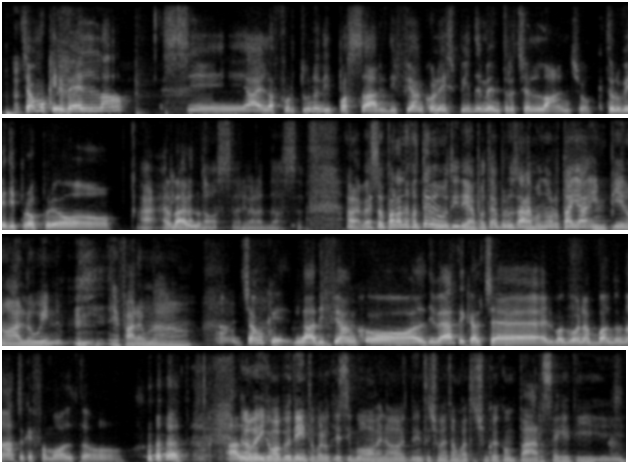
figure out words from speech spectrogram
Diciamo che è bella se hai la fortuna di passare di fianco alle speed mentre c'è il lancio, che te lo vedi proprio... Ah, arriva addosso, arriva addosso. Allora, adesso parlando con te abbiamo avuto idea, potrebbero usare la monorotaia in pieno Halloween e fare una... Ah, diciamo che là di fianco al di Vertical c'è il vagone abbandonato che fa molto... allora. No, ma dico proprio dentro quello che si muove, no? Dentro ci mettono 4-5 comparse che ti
